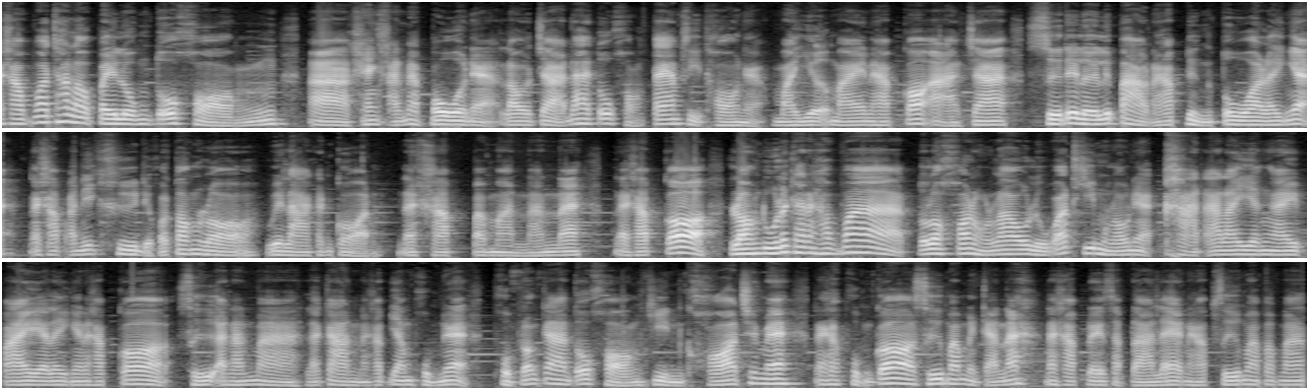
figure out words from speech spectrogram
นะครับว่าถ้าเราไปลงตัวของอ่าแข่งขันแบบโปรเนี่ยเราจะได้ตัวของแต้มสีทองเนี่ยมาเยอะไหมนะครับก็อาจจะซื้อได้เลยหรือเปล่านะครับหนึ่งตัวอะไรเงี้ยนะครับอันนี้คือเดี๋ยวก็ต้องรอเวลากันก่อนนะครับประมาณนั้นนะนะครับก็ลองดูแล้วกันนะครับว่าตัวละครของเราหรือว่าทีมของเราเนี่ยขาดอะไรยังไงไปอะไรเงี้ยนะครับก็ซื้ออันนั้นมาละกันนะครับย่างผมเนี่ยผมต้องการตัวของหินคอสใช่ไหมนะครับผมก็ซื้อมาเหมือนกันนะนะครับในสัปดาห์แรกนะครับซื้อมาประมาณ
